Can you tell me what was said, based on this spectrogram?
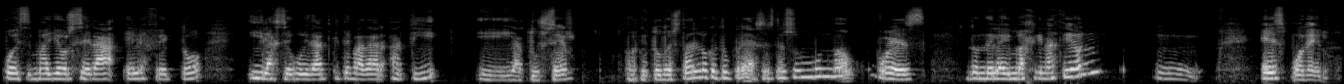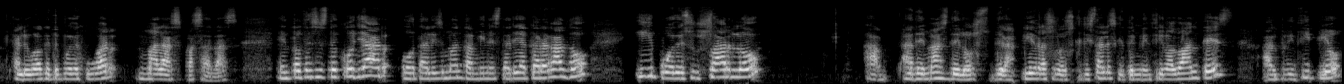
pues mayor será el efecto y la seguridad que te va a dar a ti y a tu ser porque todo está en lo que tú creas. Este es un mundo, pues, donde la imaginación mm, es poder, al igual que te puede jugar malas pasadas. Entonces este collar o talismán también estaría cargado y puedes usarlo, además de, los, de las piedras o los cristales que te he mencionado antes, al principio,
